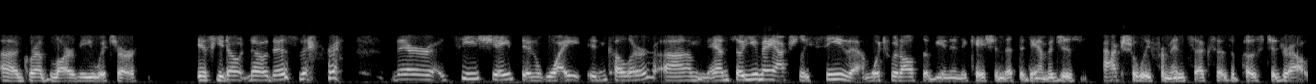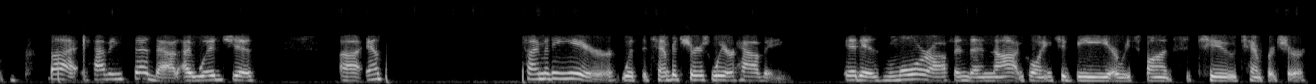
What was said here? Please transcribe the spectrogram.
uh, grub larvae, which are, if you don't know this, they're, they're C shaped and white in color. Um, and so you may actually see them, which would also be an indication that the damage is actually from insects as opposed to drought. But having said that, I would just uh, answer time of the year with the temperatures we're having, it is more often than not going to be a response to temperature.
